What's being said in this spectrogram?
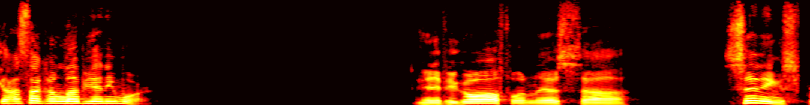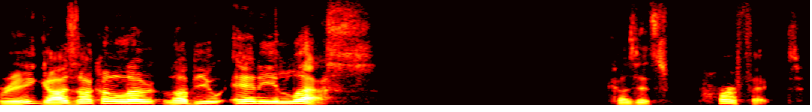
God's not going to love you anymore. And if you go off on this uh, sinning spree, God's not going to lo- love you any less because it's perfect.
